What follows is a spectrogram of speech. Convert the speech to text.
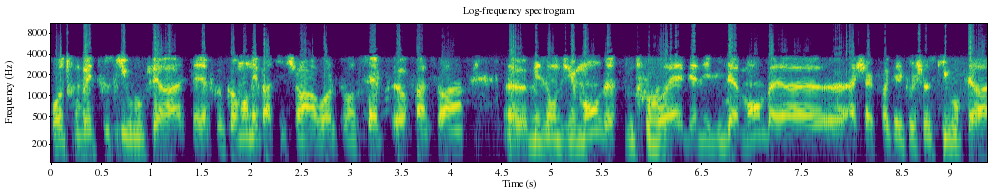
retrouver tout ce qui vous plaira. C'est-à-dire que comme on est parti sur un world concept, euh, enfin sur un euh, maison du monde, vous trouverez bien évidemment bah, à chaque fois quelque chose qui vous plaira.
